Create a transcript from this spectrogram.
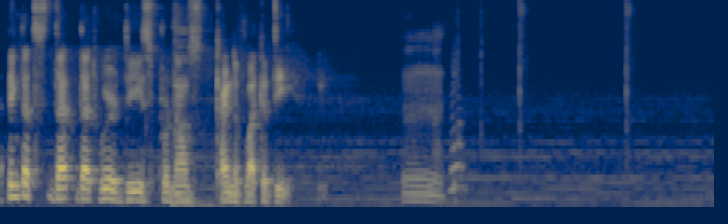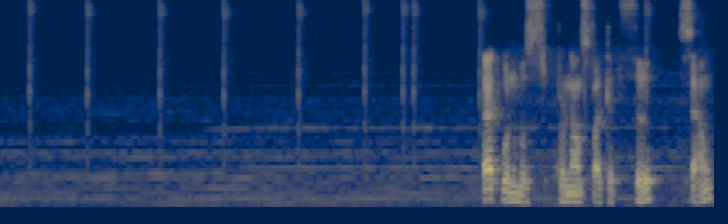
I think that's that that weird D is pronounced kind of like a D. Hmm. Mm-hmm. That one was pronounced like a th sound.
